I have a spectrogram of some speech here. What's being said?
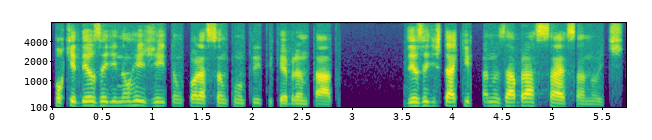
Porque Deus ele não rejeita um coração contrito e quebrantado. Deus ele está aqui para nos abraçar essa noite.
